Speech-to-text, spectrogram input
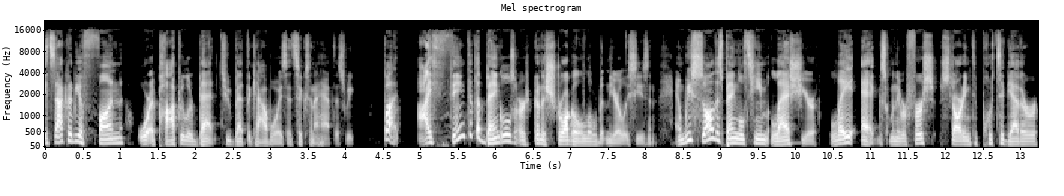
it's not going to be a fun or a popular bet to bet the Cowboys at six and a half this week. But I think that the Bengals are going to struggle a little bit in the early season. And we saw this Bengal team last year lay eggs when they were first starting to put together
